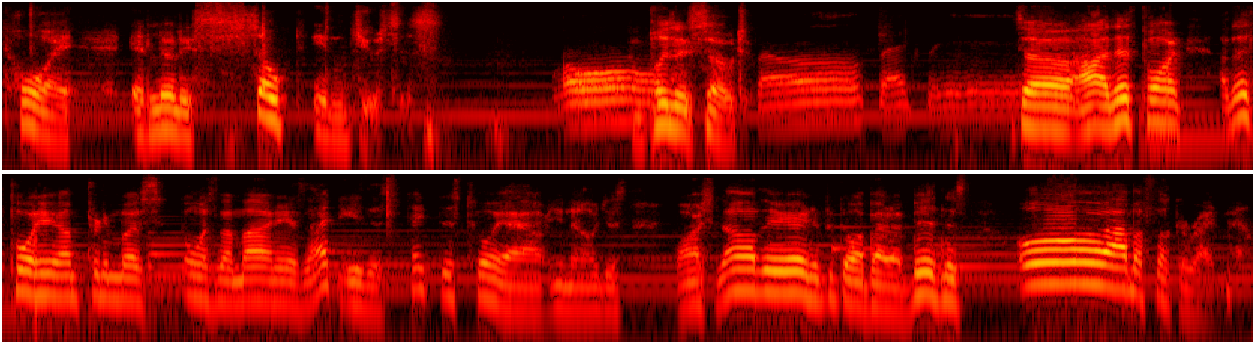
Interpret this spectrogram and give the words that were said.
toy is literally soaked in juices, Oh, completely soaked. so sexy. So uh, at this point, at this point here, I'm pretty much going to my mind is I can either take this toy out, you know, just wash it off there, and if we go about our business, or I'm a fucker right now.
